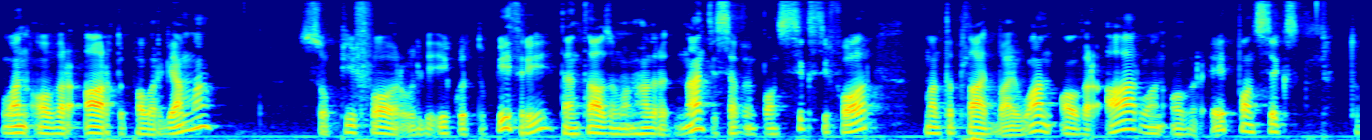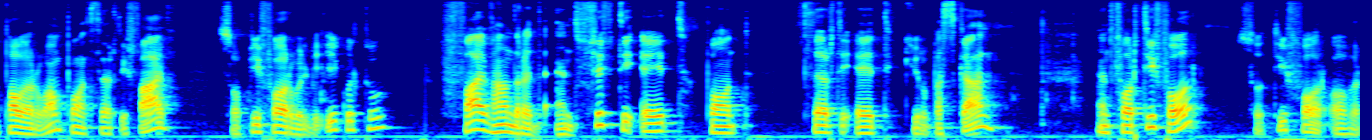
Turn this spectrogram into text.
1 over R to power gamma. So P4 will be equal to P3, 10,197.64 multiplied by 1 over R, 1 over 8.6 to power 1.35. So P4 will be equal to 558.38 kilopascal. And for T4, so T4 over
